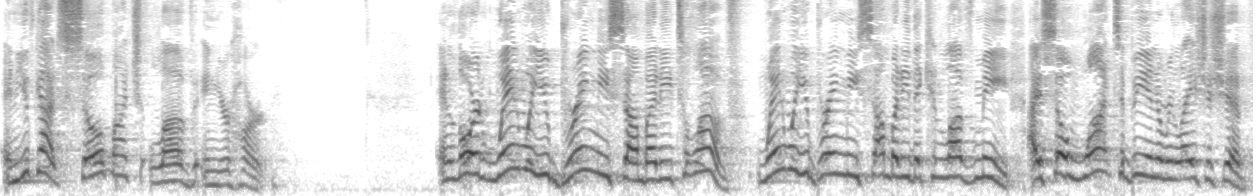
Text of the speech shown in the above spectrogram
And you've got so much love in your heart. And Lord, when will you bring me somebody to love? When will you bring me somebody that can love me? I so want to be in a relationship,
